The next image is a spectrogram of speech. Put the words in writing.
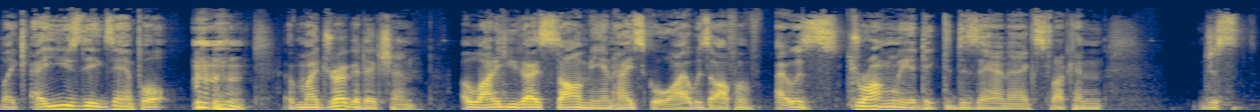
Like I use the example of my drug addiction. A lot of you guys saw me in high school. I was off of, I was strongly addicted to Xanax, fucking just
